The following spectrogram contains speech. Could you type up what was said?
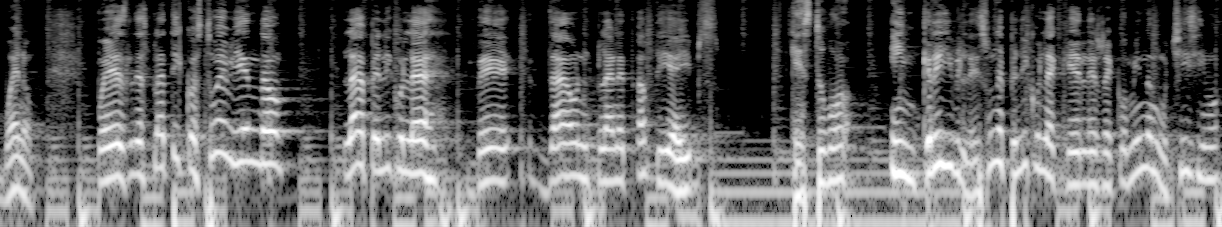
Bueno, pues les platico. Estuve viendo la película de Down Planet of the Apes que estuvo increíble. Es una película que les recomiendo muchísimo.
